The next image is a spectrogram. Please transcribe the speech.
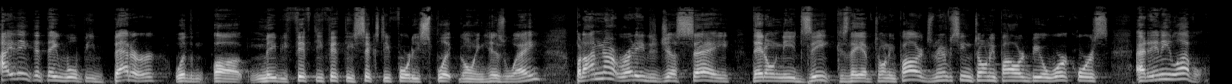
I think that they will be better with uh, maybe 50 50, 60 40 split going his way. But I'm not ready to just say they don't need Zeke because they have Tony Pollard. Because we've never seen Tony Pollard be a workhorse at any level.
